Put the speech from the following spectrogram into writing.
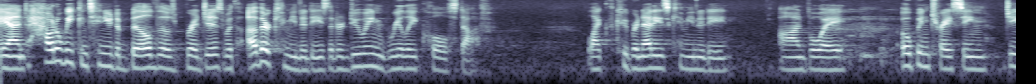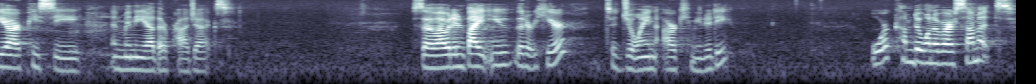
And how do we continue to build those bridges with other communities that are doing really cool stuff, like the Kubernetes community, Envoy, Open Tracing, gRPC, and many other projects. So I would invite you that are here to join our community or come to one of our summits.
